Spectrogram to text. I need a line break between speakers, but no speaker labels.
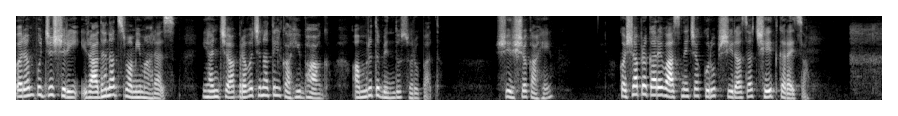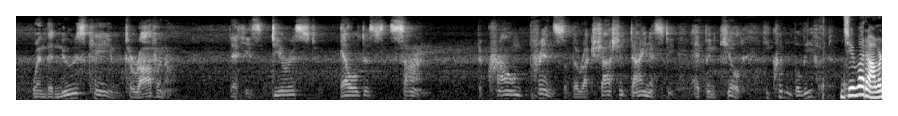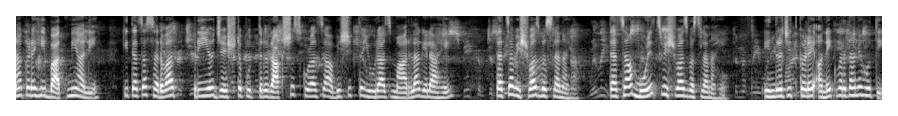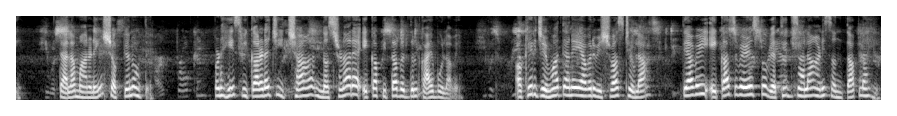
परमपूज्य श्री राधानाथ स्वामी महाराज ह्यांच्या प्रवचनातील काही भाग अमृतबिंदू स्वरूपात शीर्षक आहे कशा प्रकारे वासनेच्या कुरूप शिराचा छेद करायचा
when the news came to Ravana that his dearest, eldest son, the crown prince of the Rakshasa dynasty, had been killed, he couldn't believe it.
जेव्हा रावणाकडे ही बातमी आली की त्याचा सर्वात प्रिय ज्येष्ठ पुत्र राक्षस कुळाचा अभिषिक्त युवराज मारला गेला आहे त्याचा विश्वास बसला नाही. त्याचा मुळीच विश्वास बसला नाही. इंद्रजितकडे अनेक वरदाने होती. त्याला मारणे शक्य नव्हते. पण हे स्वीकारण्याची इच्छा नसणाऱ्या एका पिताबद्दल काय बोलावे? अखेर जेव्हा त्याने यावर विश्वास ठेवला त्यावेळी एकाच वेळेस तो व्यथित झाला आणि संतापलाही.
